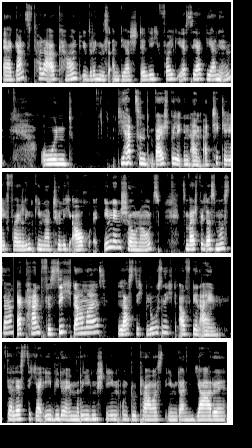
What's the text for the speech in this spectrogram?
Äh, ganz toller Account übrigens an der Stelle, ich folge ihr sehr gerne. Und die hat zum Beispiel in einem Artikel, ich verlinke ihn natürlich auch in den Show Notes, zum Beispiel das Muster erkannt für sich damals, lass dich bloß nicht auf den ein. Der lässt dich ja eh wieder im Regen stehen und du trauerst ihm dann Jahre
